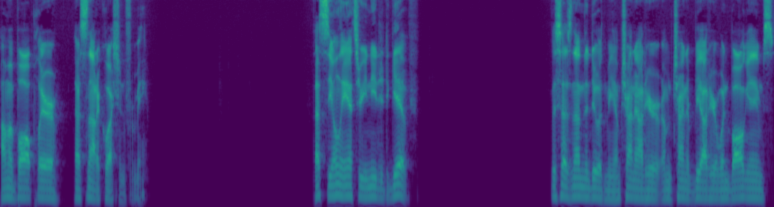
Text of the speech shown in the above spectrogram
i'm a ball player that's not a question for me that's the only answer you needed to give this has nothing to do with me i'm trying out here i'm trying to be out here win ball games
